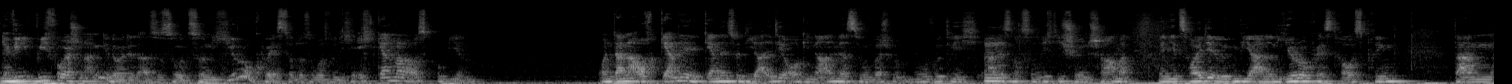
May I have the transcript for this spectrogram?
Ja, wie, wie vorher schon angedeutet, also so, so ein Hero Quest oder sowas würde ich echt gern mal ausprobieren. Und dann auch gerne, gerne so die alte Originalversion, wo wirklich Mhm. alles noch so einen richtig schönen Charme hat. Wenn jetzt heute irgendwie einer einen Hero Quest rausbringt, dann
